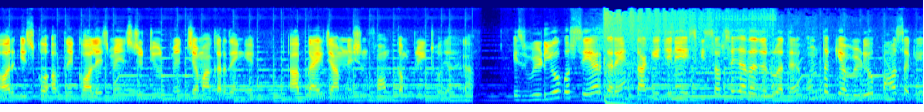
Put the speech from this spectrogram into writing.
और इसको अपने कॉलेज में इंस्टीट्यूट में जमा कर देंगे। आपका एग्जामिनेशन फॉर्म कंप्लीट हो जाएगा। इस वीडियो को शेयर करें ताकि जिन्हें इसकी सबसे ज़्यादा ज़रूरत है, उन तक यह वीडियो पहुँच सके।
